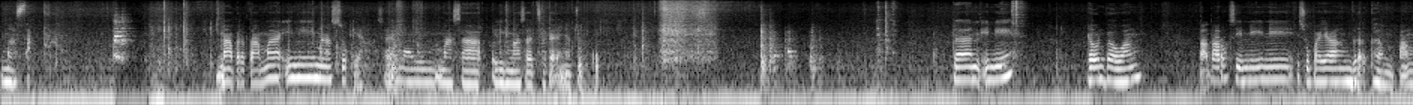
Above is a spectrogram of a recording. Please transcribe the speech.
masak dulu. Nah pertama ini masuk ya. Saya mau masak 5 saja kayaknya cukup dan ini daun bawang tak taruh sini ini supaya nggak gampang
